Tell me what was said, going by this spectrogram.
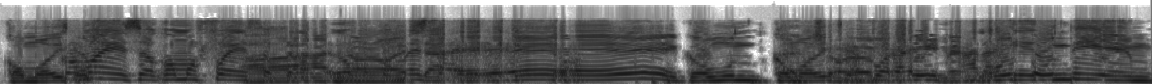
Como dice ¿Cómo eso? ¿Cómo fue eso? Ah, Espérate, ¿cómo no, no, fue esa- esa- eh, eh, como, un- como dicen por ahí, me- Ahora un, un DM,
